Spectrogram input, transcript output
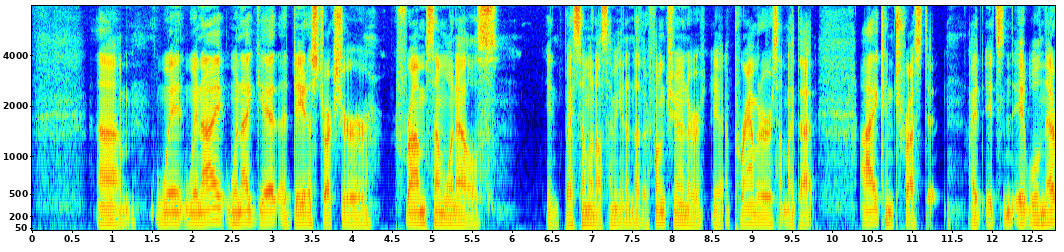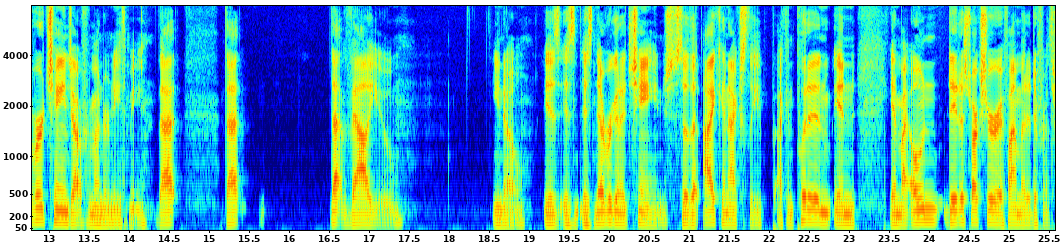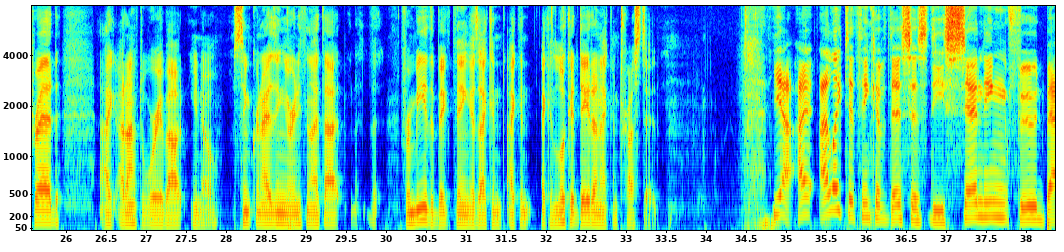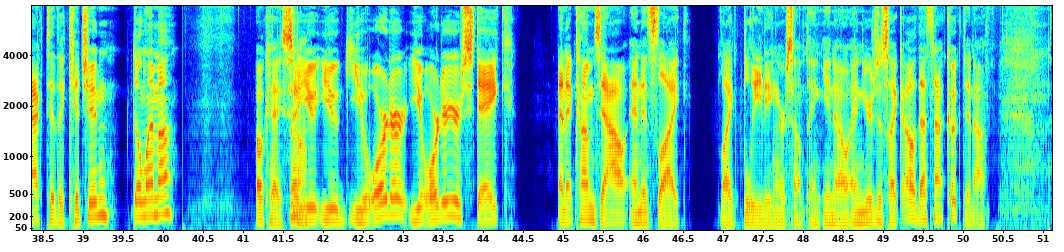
Um, when when I when I get a data structure from someone else, by someone else I mean another function or yeah, a parameter or something like that, I can trust it. I, it's it will never change out from underneath me. That that that value you know, is is, is never going to change so that I can actually I can put it in, in in my own data structure if I'm at a different thread. I, I don't have to worry about, you know, synchronizing or anything like that. For me the big thing is I can I can I can look at data and I can trust it. Yeah, I, I like to think of this as the sending food back to the kitchen dilemma. Okay, so oh. you, you you order you order your steak and it comes out and it's like like bleeding or something, you know, and you're just like, oh, that's not cooked enough.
